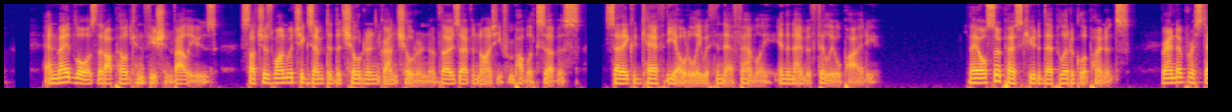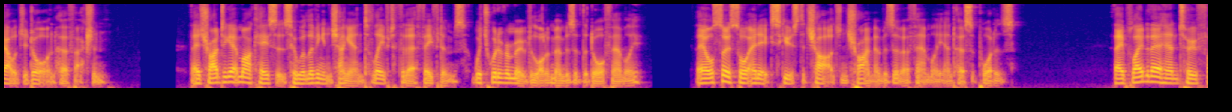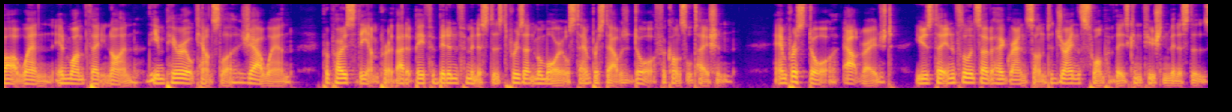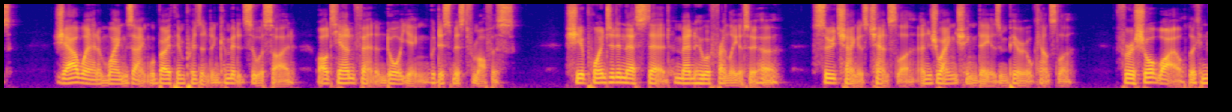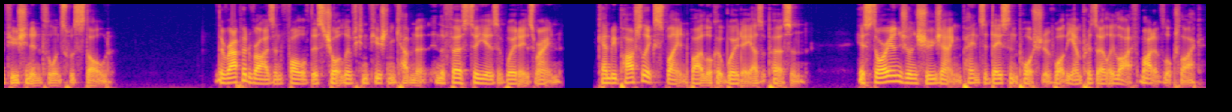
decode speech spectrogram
and made laws that upheld Confucian values, such as one which exempted the children and grandchildren of those over 90 from public service, so they could care for the elderly within their family in the name of filial piety. They also persecuted their political opponents, Grand Empress Dowager Dou and her faction. They tried to get marquises who were living in Chang'an to leave for their fiefdoms, which would have removed a lot of members of the Dou family. They also saw any excuse to charge and try members of her family and her supporters. They played their hand too far when, in 139, the imperial councillor, Zhao Wan, proposed to the emperor that it be forbidden for ministers to present memorials to Empress Dowager Dou for consultation. Empress Dou, outraged, used her influence over her grandson to drain the swamp of these Confucian ministers, Zhao Wan and Wang Zhang were both imprisoned and committed suicide, while Tian Fen and Dou Ying were dismissed from office. She appointed in their stead men who were friendlier to her, Xu Chang as chancellor and Zhuang Qingdi as imperial counselor. For a short while, the Confucian influence was stalled. The rapid rise and fall of this short lived Confucian cabinet in the first two years of Wu Di's reign can be partially explained by a look at Wu Di as a person. Historian Junshu Zhang paints a decent portrait of what the emperor's early life might have looked like.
